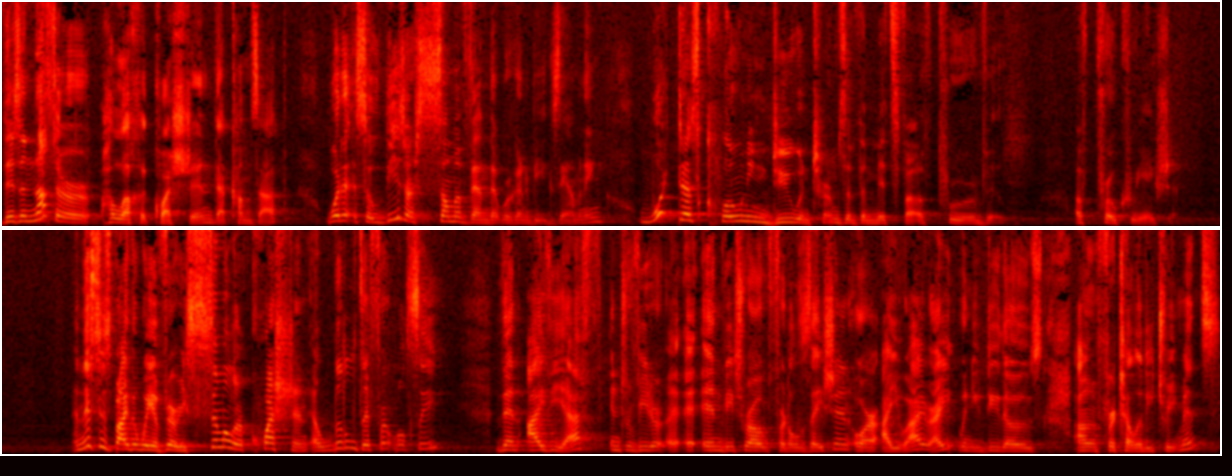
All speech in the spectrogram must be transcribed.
There's another halachic question that comes up. What, so these are some of them that we're going to be examining. what does cloning do in terms of the mitzvah of pru urvu, of procreation? And this is, by the way, a very similar question, a little different, we'll see, than IVF, in vitro fertilization, or IUI, right? When you do those um, fertility treatments.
